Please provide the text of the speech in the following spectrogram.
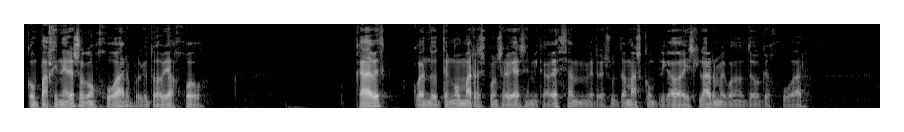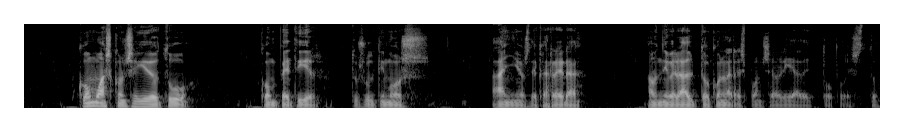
compaginar eso con jugar, porque todavía juego. Cada vez cuando tengo más responsabilidades en mi cabeza, me resulta más complicado aislarme cuando tengo que jugar. ¿Cómo has conseguido tú competir tus últimos años de carrera a un nivel alto con la responsabilidad de todo esto?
